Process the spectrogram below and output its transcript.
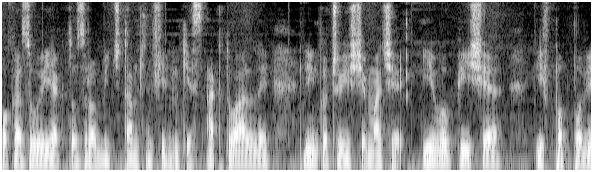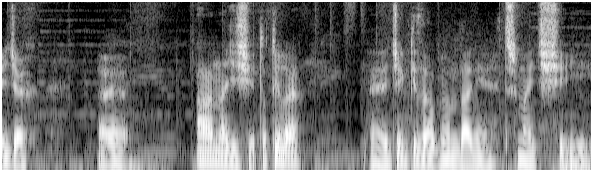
pokazuję jak to zrobić. Tamten filmik jest aktualny. Link oczywiście macie i w opisie, i w podpowiedziach. E, A na dzisiaj to tyle. E, Dzięki za oglądanie, trzymajcie się i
